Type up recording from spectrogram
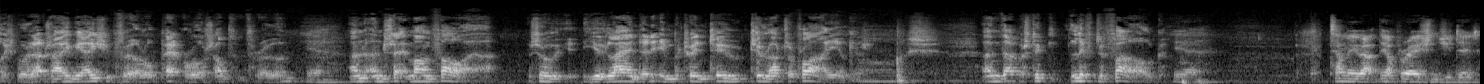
I suppose that's aviation fuel or petrol or something through them, Yeah. and, and set them on fire. So you landed in between two two lots of flying. Gosh. and that was to lift the fog. Yeah. Tell me about the operations you did.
